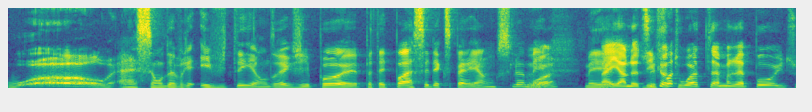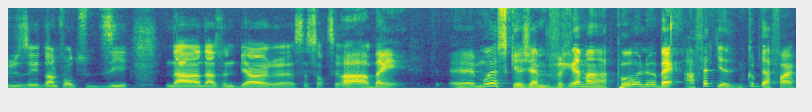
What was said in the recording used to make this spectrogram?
Wow! Hein, si on devrait éviter, on dirait que j'ai pas euh, peut-être pas assez d'expérience, là, mais. mais ben, y en a-tu que toi, tu n'aimerais pas utiliser? Dans le fond, tu te dis, dans, dans une bière, euh, ça sortira. Ah, ben, euh, moi, ce que j'aime vraiment pas, là, ben, en fait, il y a une coupe d'affaires.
